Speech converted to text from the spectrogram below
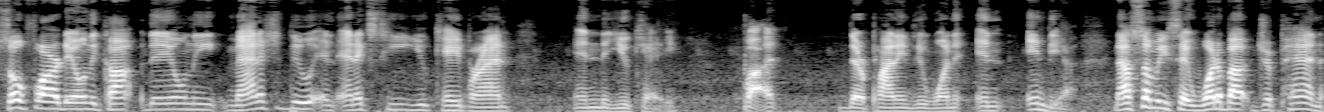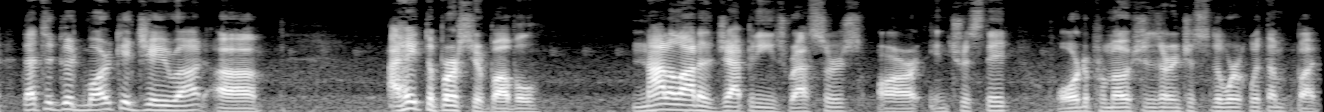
so far they only con- they only managed to do an NXT UK brand in the UK. But they're planning to do one in India. Now, some of you say, what about Japan? That's a good market, J Rod. Uh, I hate to burst your bubble. Not a lot of Japanese wrestlers are interested, or the promotions are interested to work with them, but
